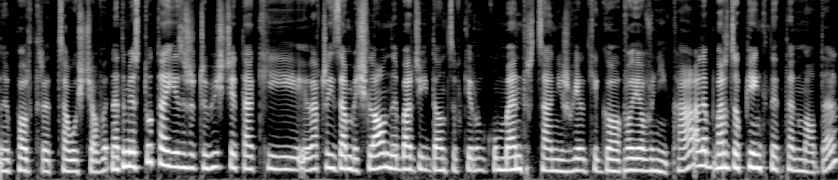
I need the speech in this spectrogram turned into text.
e, portret całościowy. Natomiast tutaj jest rzeczywiście taki raczej zamyślony, bardziej idący w kierunku mędrca niż wielkiego wojownika ale bardzo piękny ten model.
